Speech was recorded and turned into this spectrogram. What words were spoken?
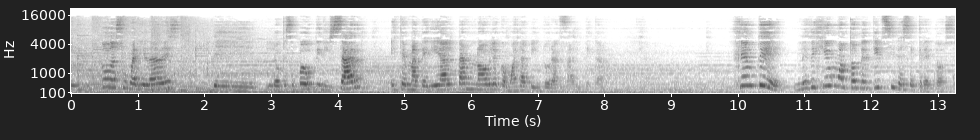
en todas sus variedades de lo que se puede utilizar este material tan noble como es la pintura fáltica. Gente, les dejé un montón de tips y de secretos.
